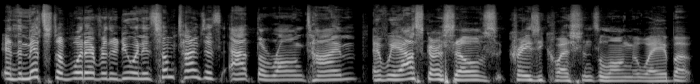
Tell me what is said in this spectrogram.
in the midst of whatever they're doing. And sometimes it's at the wrong time. And we ask ourselves crazy questions along the way. But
